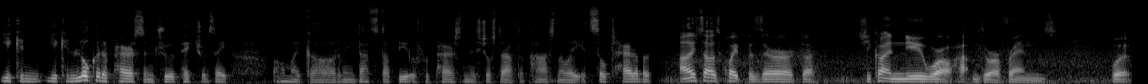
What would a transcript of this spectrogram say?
you can you can look at a person through a picture and say, oh my God, I mean, that's that beautiful person who's just after passing away. It's so terrible. I thought it was quite bizarre that she kind of knew what happened to her friends, but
